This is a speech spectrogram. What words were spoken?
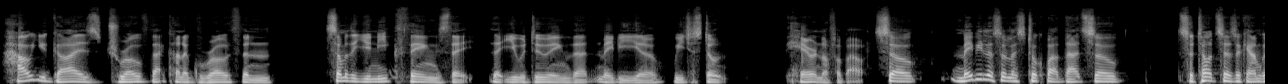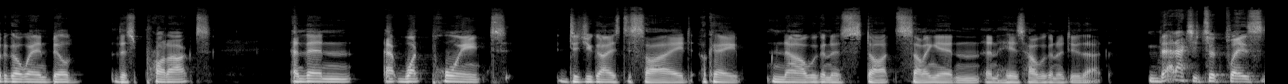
how you guys drove that kind of growth and some of the unique things that, that you were doing that maybe, you know, we just don't hear enough about. So maybe let's, so let's talk about that. So, so Todd says, okay, I'm going to go away and build this product. And then at what point did you guys decide, okay, now we're going to start selling it and, and here's how we're going to do that? That actually took place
